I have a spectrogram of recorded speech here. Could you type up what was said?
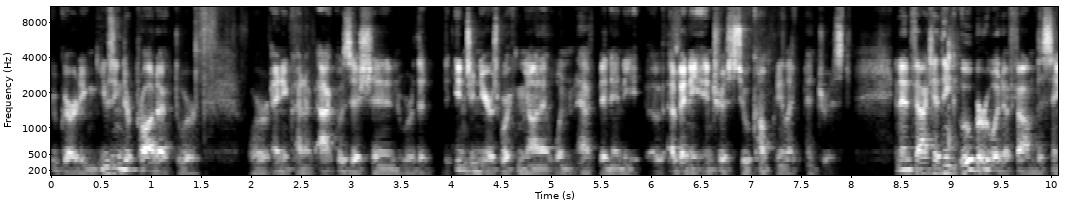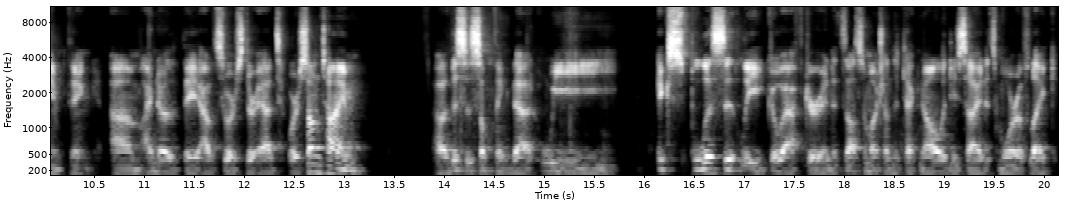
regarding using their product or or any kind of acquisition, or the, the engineers working on it wouldn't have been any of any interest to a company like Pinterest. And in fact, I think Uber would have found the same thing. Um, I know that they outsourced their ads for some time. Uh, this is something that we explicitly go after and it's not so much on the technology side it's more of like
